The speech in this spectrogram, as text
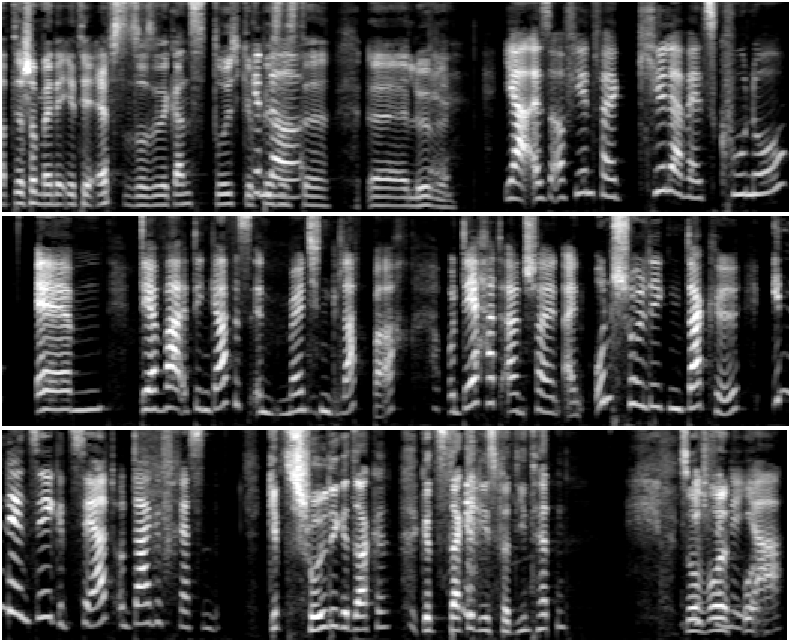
Habt ihr schon meine ETFs und so, so eine ganz durchgebisseste äh, Löwin. Ja, also auf jeden Fall Killerwels Kuno. Ähm, der war, den gab es in Mönchengladbach und der hat anscheinend einen unschuldigen Dackel in den See gezerrt und da gefressen. Gibt's schuldige Dackel? Gibt's Dackel, die es verdient hätten? So, Ich wo, finde, wo, ja.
